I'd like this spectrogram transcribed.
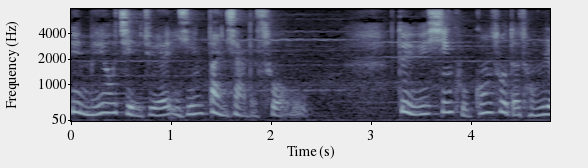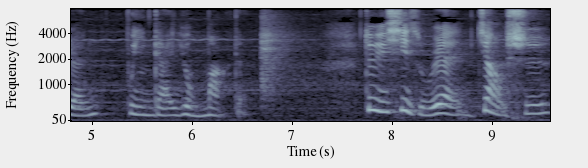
并没有解决已经犯下的错误。对于辛苦工作的同仁，不应该用骂的；对于系主任、教师，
